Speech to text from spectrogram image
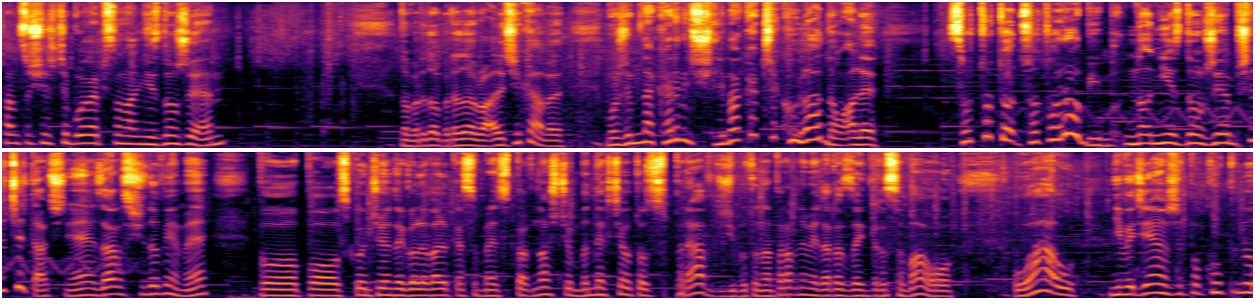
Tam coś jeszcze było napisane, ale nie zdążyłem. Dobra, dobra, dobra, ale ciekawe. Możemy nakarmić ślimaka czekoladą, ale co to, to, co to robi? No nie zdążyłem przeczytać, nie? Zaraz się dowiemy. Po, po skończeniu tego levelka sobie z pewnością będę chciał to sprawdzić, bo to naprawdę mnie teraz zainteresowało. Wow, nie wiedziałem, że po kupnu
